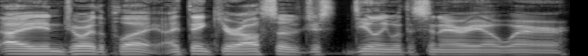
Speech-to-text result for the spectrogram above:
I enjoy the play. I think you're also just dealing with a scenario where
